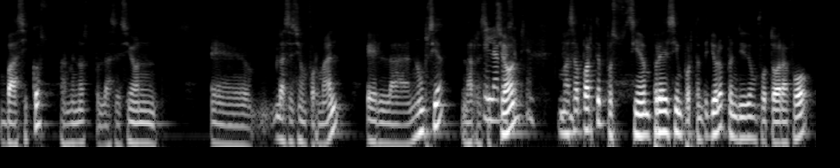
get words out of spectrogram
básicos, al menos pues, la sesión, eh, la sesión formal, la nupcia, la recepción. Más aparte, pues siempre es importante. Yo lo aprendí de un fotógrafo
